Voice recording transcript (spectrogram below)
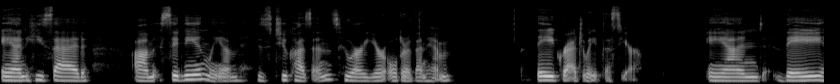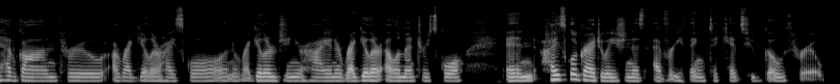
And he said, um, Sydney and Liam, his two cousins, who are a year older than him, they graduate this year. And they have gone through a regular high school and a regular junior high and a regular elementary school. And high school graduation is everything to kids who go through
